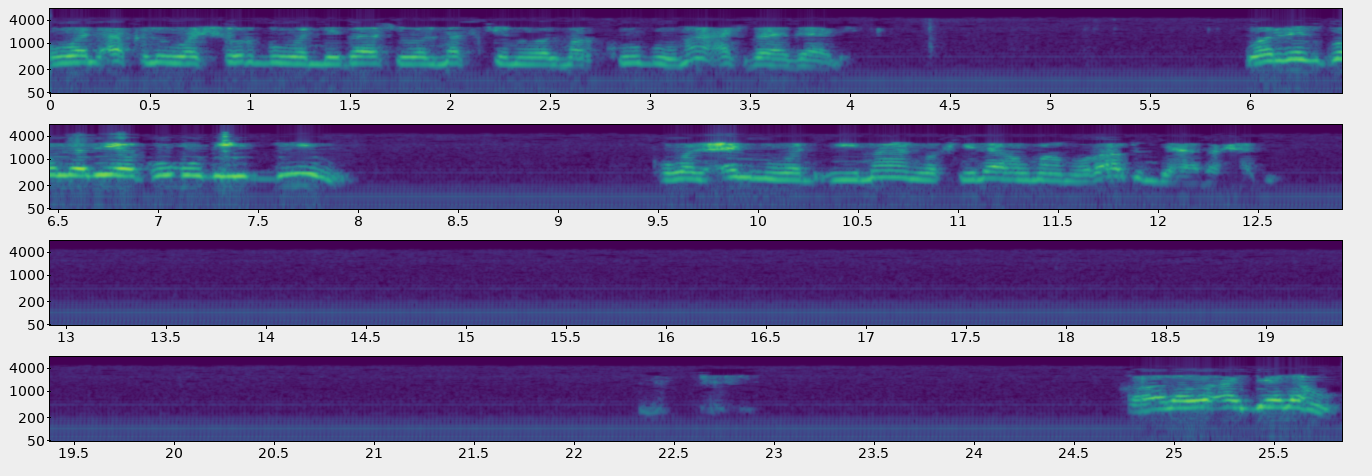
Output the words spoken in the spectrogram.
هو الأكل والشرب واللباس والمسكن والمركوب وما أشبه ذلك. والرزق الذي يقوم به الدين هو العلم والإيمان وكلاهما مراد بهذا الحديث. قال وأجله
